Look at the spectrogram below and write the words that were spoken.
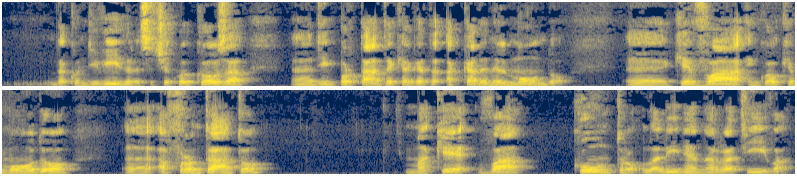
da condividere, se c'è qualcosa eh, di importante che accade nel mondo eh, che va in qualche modo eh, affrontato, ma che va contro la linea narrativa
